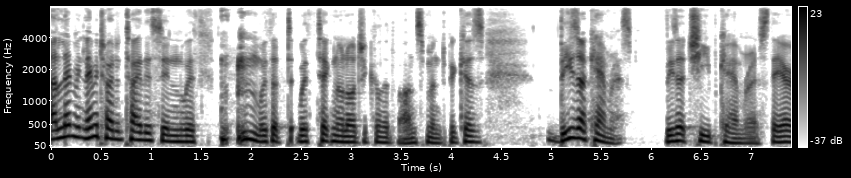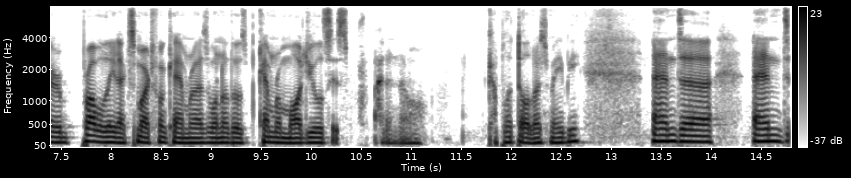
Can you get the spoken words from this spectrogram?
uh, let me let me try to tie this in with with a, with technological advancement because these are cameras. These are cheap cameras. They are probably like smartphone cameras. One of those camera modules is i don't know a couple of dollars maybe. And uh, and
